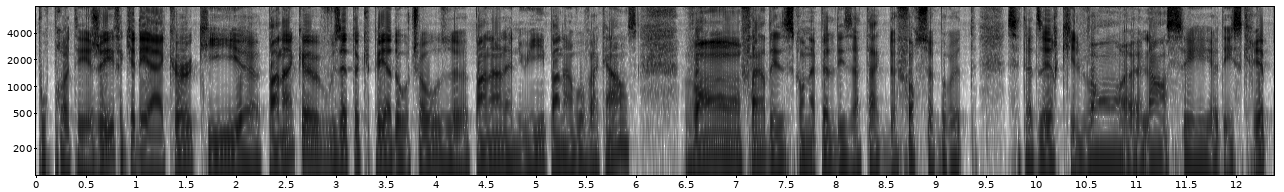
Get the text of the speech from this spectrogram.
pour protéger. Fait qu'il y a des hackers qui, euh, pendant que vous êtes occupé à d'autres choses, euh, pendant la nuit, pendant vos vacances, vont faire des, ce qu'on appelle des attaques de force brute, c'est-à-dire qu'ils vont euh, lancer euh, des scripts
